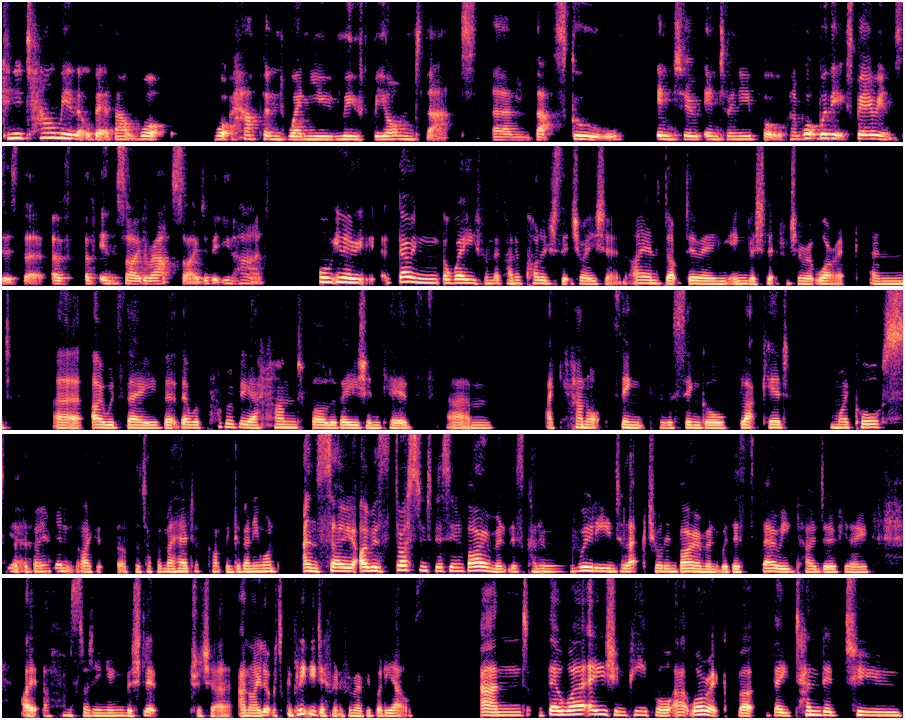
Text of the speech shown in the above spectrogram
Can you tell me a little bit about what what happened when you moved beyond that um, that school into into a new pool? And what were the experiences that of of inside or outsider that you had? Well, you know, going away from the kind of college situation, I ended up doing English literature at Warwick and uh, I would say that there were probably a handful of Asian kids. Um, I cannot think of a single black kid my course yeah. at the moment, like off the top of my head, I can't think of anyone. And so I was thrust into this environment, this kind of really intellectual environment with this very kind of, you know, I, I'm studying English literature and I looked completely different from everybody else. And there were Asian people at Warwick, but they tended to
